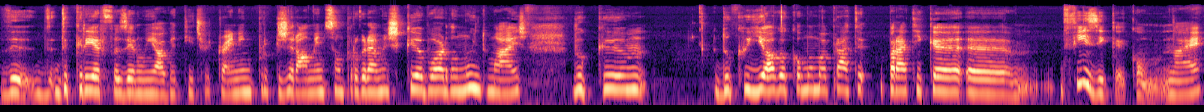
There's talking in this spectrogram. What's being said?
de, de, de, querer fazer um Yoga Teacher Training, porque geralmente são programas que abordam muito mais do que do que yoga como uma prática uh, física, como, não é?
